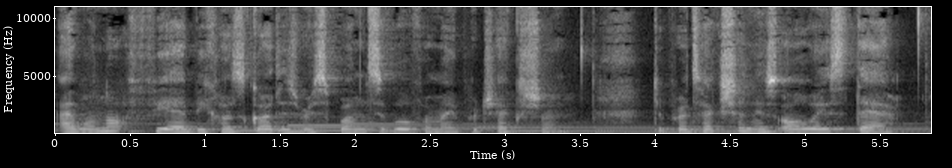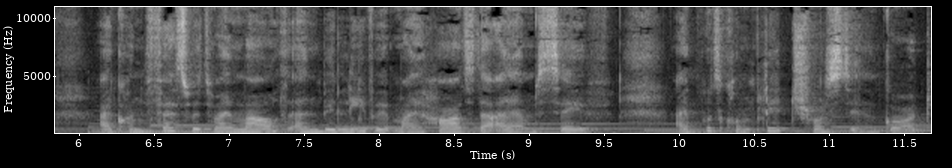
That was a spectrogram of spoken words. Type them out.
I will not fear because God is responsible for my protection. The protection is always there. I confess with my mouth and believe with my heart that I am safe. I put complete trust in God.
